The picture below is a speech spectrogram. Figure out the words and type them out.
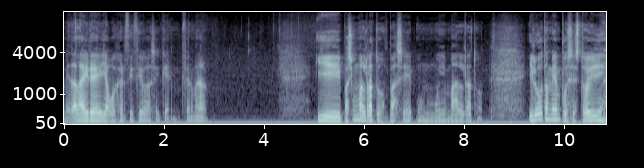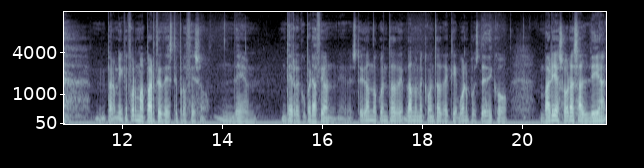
me da el aire y hago ejercicio así que fenomenal y pasé un mal rato, pasé un muy mal rato. Y luego también pues estoy, para mí que forma parte de este proceso de, de recuperación, estoy dando cuenta de, dándome cuenta de que bueno pues dedico varias horas al día,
